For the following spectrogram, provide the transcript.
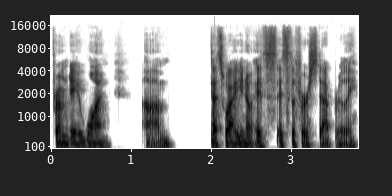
from day one. Um, that's why you know it's it's the first step, really.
